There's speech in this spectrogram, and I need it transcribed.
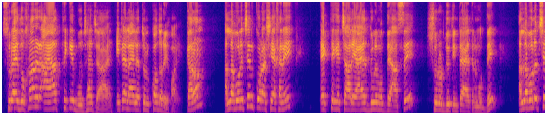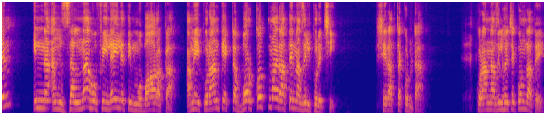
সুরায় দোকানের আয়াত থেকে বোঝা যায় এটা লাইলাতুল কদরে হয়। কারণ আল্লাহ বলেছেন কোরআশি এখানে এক থেকে চারে আয়াতগুলোর মধ্যে আছে, শুরুর দুই তিনটা আয়াতের মধ্যে। আল্লাহ বলেছেন, ইন্না আনজালনাহু ফি লাইলাতিন মুবারাকা। আমি কোরআনকে একটা বরকতময় রাতে নাজিল করেছি। সে রাতটা কোনটা? কোরআন নাজিল হয়েছে কোন রাতে?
